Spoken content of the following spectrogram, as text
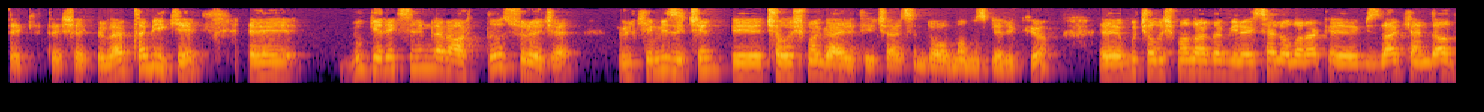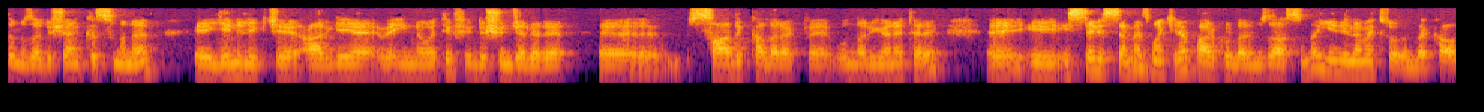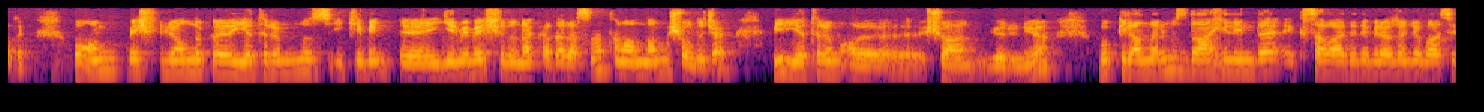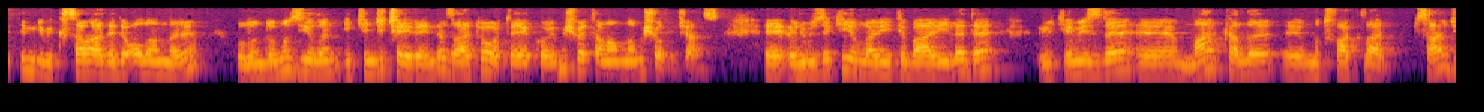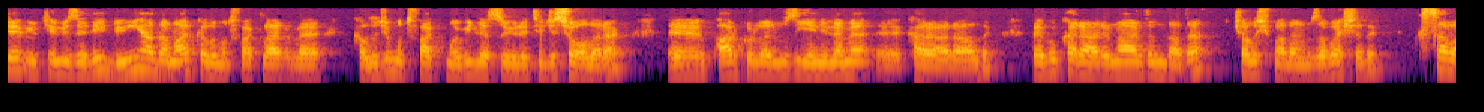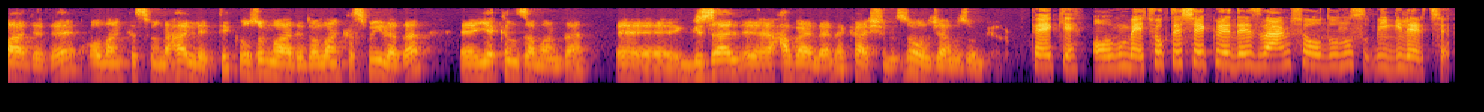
Peki, teşekkürler. Tabii ki e, bu gereksinimler arttığı sürece ülkemiz için e, çalışma gayreti içerisinde olmamız gerekiyor. E, bu çalışmalarda bireysel olarak e, bizler kendi adımıza düşen kısmını e, yenilikçi, argeye ve inovatif düşüncelere e, sadık kalarak ve bunları yöneterek e, e, ister istemez makine parkurlarımızı aslında yenilemek zorunda kaldık. Bu 15 milyonluk e, yatırımımız 2025 yılına kadar aslında tamamlanmış olacak bir yatırım e, şu an görünüyor. Bu planlarımız dahilinde kısa vadede biraz önce bahsettiğim gibi kısa vadede olanları bulunduğumuz yılın ikinci çeyreğinde zaten ortaya koymuş ve tamamlamış olacağız. Ee, önümüzdeki yıllar itibariyle de ülkemizde e, markalı e, mutfaklar, sadece ülkemizde değil dünyada markalı mutfaklar ve kalıcı mutfak mobilyası üreticisi olarak e, parkurlarımızı yenileme e, kararı aldık. Ve bu kararın ardında da çalışmalarımıza başladık. Kısa vadede olan kısmını hallettik. Uzun vadede olan kısmıyla da e, yakın zamanda e, güzel e, haberlerle karşınızda olacağımızı umuyorum. Peki Olgun Bey çok teşekkür ederiz vermiş olduğunuz bilgiler için.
